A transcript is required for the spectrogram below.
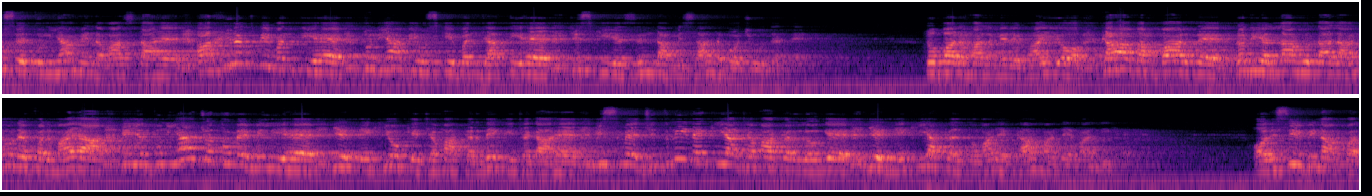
اسے دنیا میں نوازتا ہے، آخرت بھی بنتی ہے، دنیا بھی اس کی بن جاتی ہے، جس کی یہ زندہ مثال موجود ہے۔ تو برحال میرے بھائیوں کعب اخبار نے رضی اللہ تعالیٰ عنہ نے فرمایا کہ یہ دنیا جو تمہیں ملی ہے، یہ نیکیوں کے جمع کرنے کی جگہ ہے۔ اس میں جتنی نیکیاں جمع کر لوگے، یہ نیکیاں کل تمہارے کام آنے والی ہے اور اسی بنا پر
